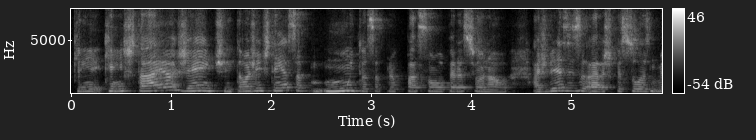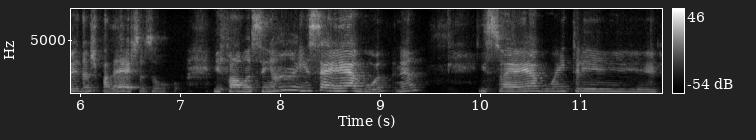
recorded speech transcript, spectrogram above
Quem, quem, está é a gente. Então a gente tem essa, muito essa preocupação operacional. Às vezes as pessoas no meio das palestras ou, me falam assim, ah, isso é ego, né? Isso é ego entre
